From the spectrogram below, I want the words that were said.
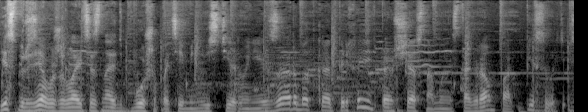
Если, друзья, вы желаете знать больше по теме инвестирования и заработка, переходите прямо сейчас на мой инстаграм, подписывайтесь.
